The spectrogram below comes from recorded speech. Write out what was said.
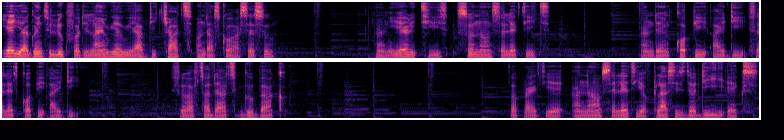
here you are going to look for the line where we have the chart underscore accessor and here it is. So now select it. And then copy id select copy id so after that go back. Top right here. And now select your classes.dex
